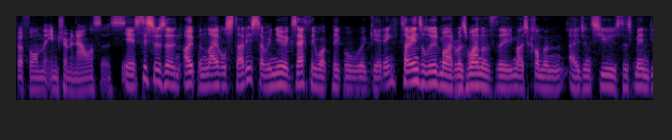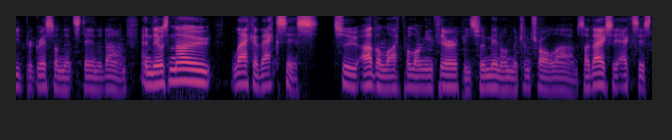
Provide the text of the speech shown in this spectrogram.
perform the interim analysis. Yes, this was an open label study, so we knew exactly what people were getting. So enzalutamide was one of the most common agents used as men did progress on that standard arm. And there was no lack of access to other life prolonging therapies for men on the control arm. So they actually accessed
